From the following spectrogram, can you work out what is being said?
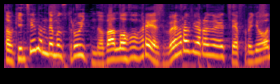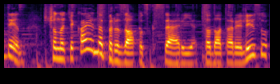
Та в кінці нам демонструють нове лого гри з вигравірованою цифрою 1, що натякає на перезапуск серії та дата релізу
